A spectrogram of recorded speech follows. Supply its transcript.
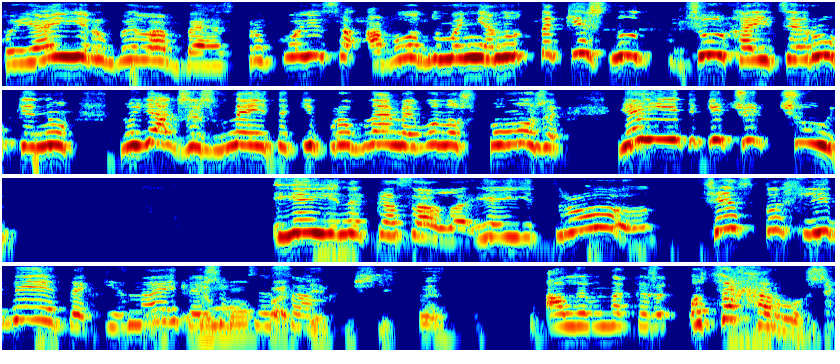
То я її робила без прополіса, або мене ну таке ж ну чухається руки, ну, ну як же ж в неї такі проблеми, воно ж поможе. Я її таки чуть-чуть. Я їй не казала, я її тро чисто сліди такі, знаєте, щоб це саме. Але вона каже: оце хороше.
